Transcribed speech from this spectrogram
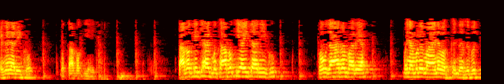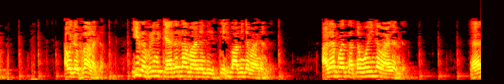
എങ്ങനെ അറിയിക്കും? മുത്താബക്കിയായിട്ട്. മുത്താബക്കിയായിട്ട് മുത്താബക്കിയായിട്ട് അറിയിക്കും. ഇപ്പൊ ഉദാഹരണം പറയാം. ഇപ്പൊ നമ്മൾ മാന വെക്കുന്നത് അത് ലഫ്ലാണല്ലോ ഈ ലഫ്ലിന് കേരള മാനുണ്ട് ഇസ്തിഹ്ബാബിന്റെ മാനുണ്ട്. അതേപോലെ തത്തവോയിന്റെ മാനുണ്ട്. ഏ?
